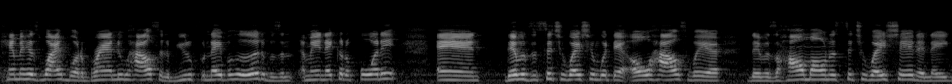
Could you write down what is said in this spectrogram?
him and his wife bought a brand new house in a beautiful neighborhood. It was, an, I mean, they could afford it, and there was a situation with their old house where there was a homeowner situation, and they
